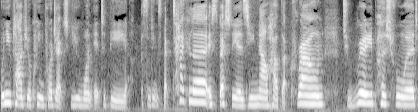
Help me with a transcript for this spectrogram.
when you plan for your queen project, you want it to be something spectacular, especially as you now have that crown to really push forward.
